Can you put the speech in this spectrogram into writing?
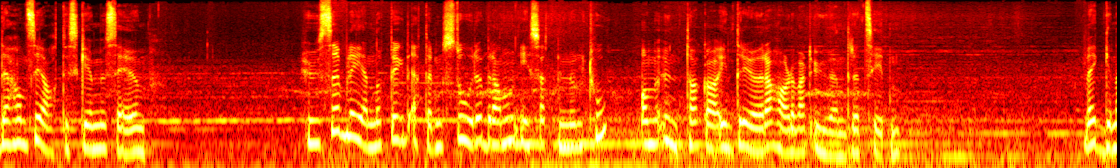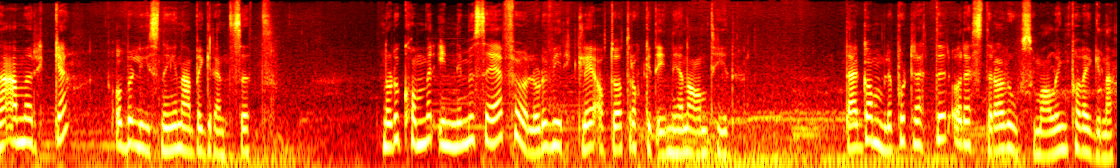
Det Hansiatiske museum. Huset ble gjenoppbygd etter den store brannen i 1702, og med unntak av interiøret har det vært uendret siden. Veggene er mørke, og belysningen er begrenset. Når du kommer inn i museet, føler du virkelig at du har tråkket inn i en annen tid. Det er gamle portretter og rester av rosemaling på veggene.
